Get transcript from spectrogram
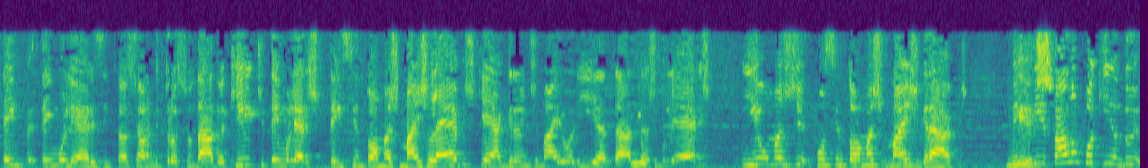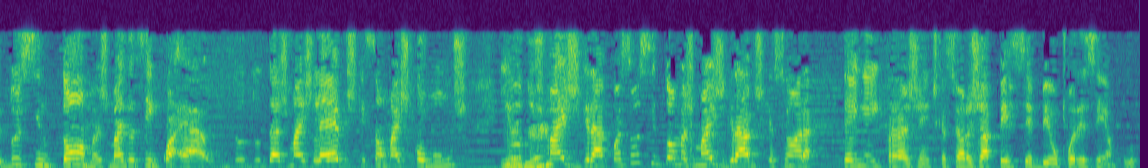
tem, tem mulheres, então a senhora me trouxe um dado aqui, que tem mulheres que têm sintomas mais leves, que é a grande maioria da, das mulheres, e umas de, com sintomas mais graves. Me, me, fala um pouquinho do, dos sintomas, mas assim, é, do, do, das mais leves, que são mais comuns, e uhum. dos mais graves. Quais são os sintomas mais graves que a senhora tem aí pra gente, que a senhora já percebeu, por exemplo?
